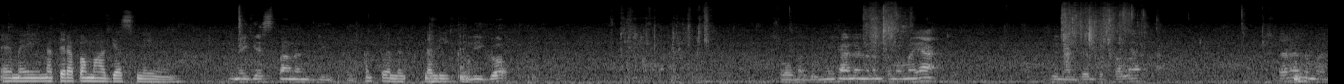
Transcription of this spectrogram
Eh, may natira pang mga guest ngayon. Yung May guest pa nandito. Ito, na- naligo. Ligo. So, madumihan na naman ito mamaya. Yun, nandyan pa pala. Sana naman.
